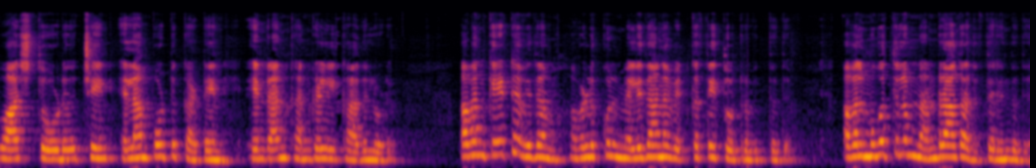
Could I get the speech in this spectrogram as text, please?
வாட்ச் தோடு செயின் எல்லாம் போட்டு காட்டேன் என்றான் கண்களில் காதலோடு. அவன் கேட்ட விதம் அவளுக்குள் மெலிதான வெட்கத்தை தோற்றுவித்தது. அவள் முகத்திலும் நன்றாக அது தெரிந்தது.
